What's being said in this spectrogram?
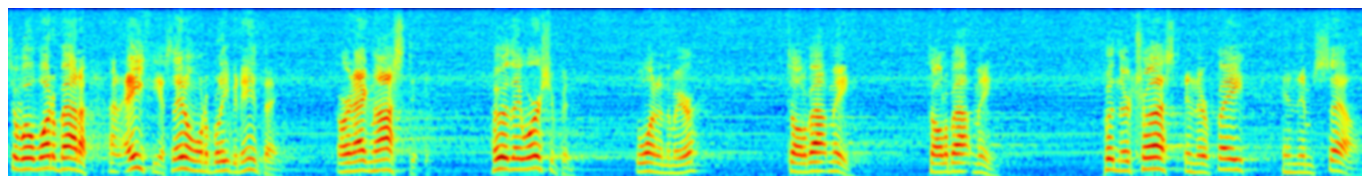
say, well, what about a, an atheist? They don't want to believe in anything. Or an agnostic. Who are they worshiping? The one in the mirror. It's all about me. It's all about me. Putting their trust and their faith in themselves.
